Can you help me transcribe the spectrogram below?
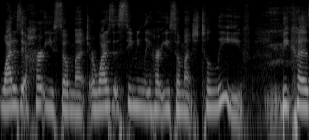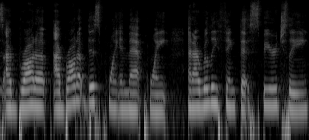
why does it hurt you so much? Or why does it seemingly hurt you so much to leave? Because i brought up i brought up this point and that point and i really think that spiritually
